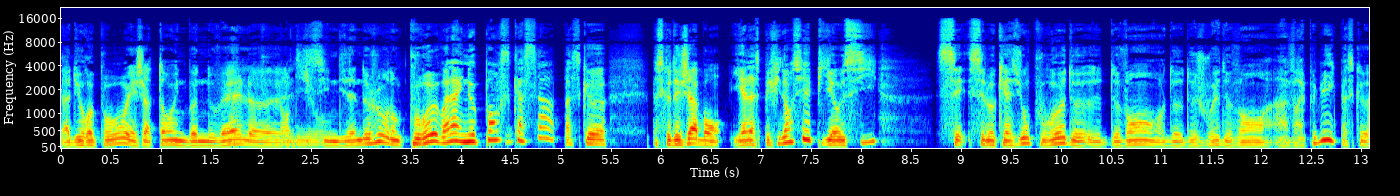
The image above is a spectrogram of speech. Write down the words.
a du repos et j'attends une bonne nouvelle d'ici une dizaine de jours. Donc pour eux, voilà, ils ne pensent qu'à ça parce que parce que déjà bon, il y a l'aspect financier, puis il y a aussi c'est l'occasion pour eux de, devant, de, de, jouer devant un vrai public, parce que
